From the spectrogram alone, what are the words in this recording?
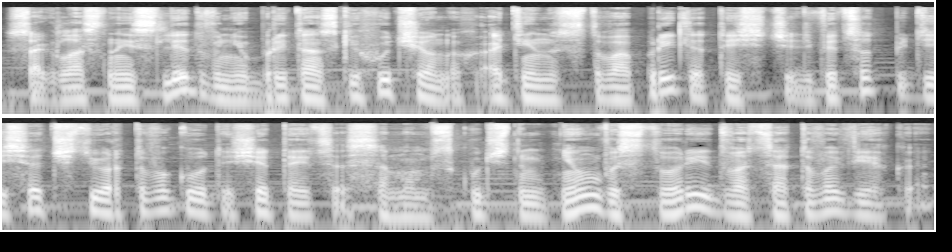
Согласно исследованию британских ученых, 11 апреля 1954 года считается самым скучным днем в истории 20 века.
